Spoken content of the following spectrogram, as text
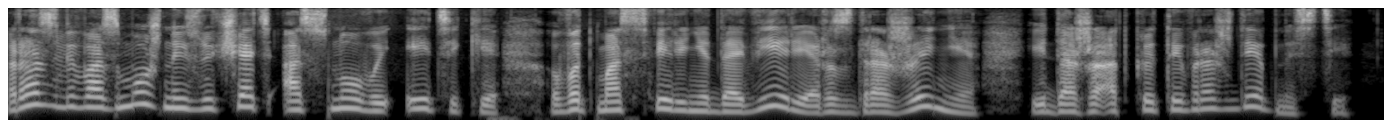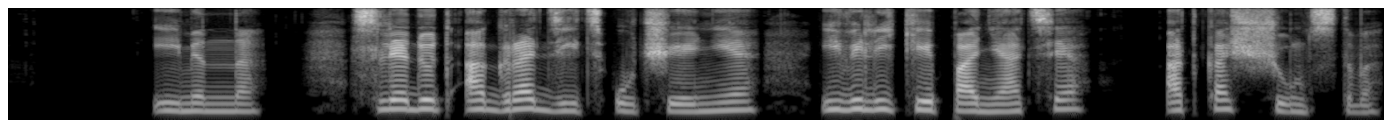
Разве возможно изучать основы этики в атмосфере недоверия, раздражения и даже открытой враждебности? Именно следует оградить учение и великие понятия от кощунства.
